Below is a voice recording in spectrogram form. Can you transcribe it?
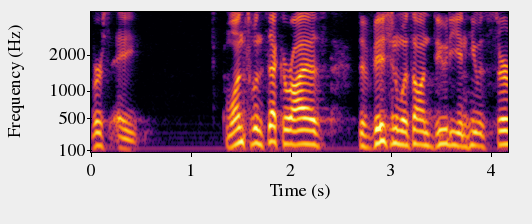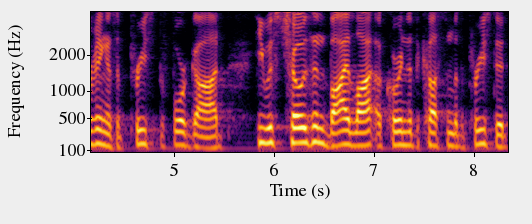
Verse 8 Once, when Zechariah's division was on duty and he was serving as a priest before God, he was chosen by lot, according to the custom of the priesthood,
